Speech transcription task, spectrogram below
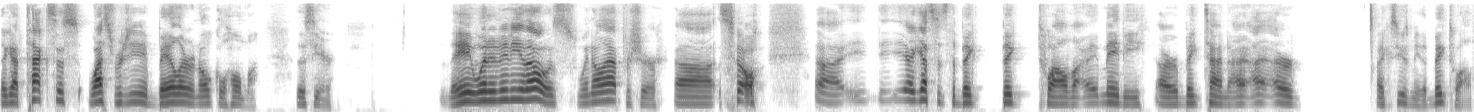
They got Texas, West Virginia, Baylor, and Oklahoma this year. They ain't winning any of those. We know that for sure. Uh, so uh, I guess it's the Big Big 12, maybe, or Big 10, I, I, or excuse me, the Big 12.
